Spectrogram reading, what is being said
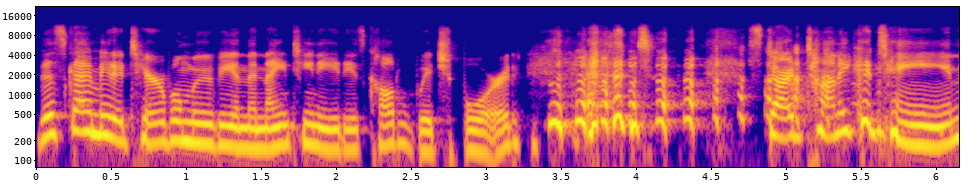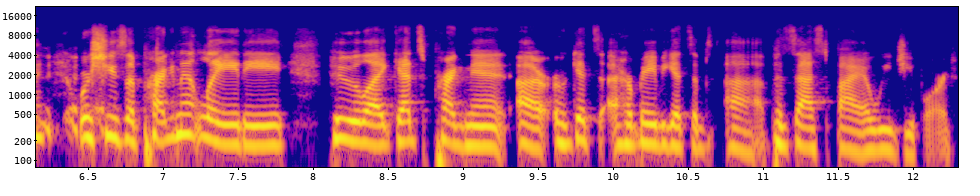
this guy made a terrible movie in the 1980s called Witchboard." And starred Tawny Kitaen, where she's a pregnant lady who like gets pregnant uh, or gets her baby gets uh, possessed by a Ouija board.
